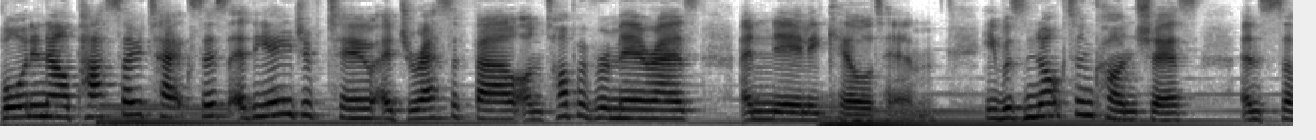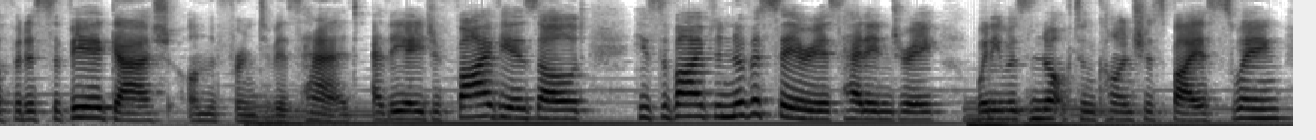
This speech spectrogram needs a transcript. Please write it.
Born in El Paso, Texas, at the age of two, a dresser fell on top of Ramirez and nearly killed him. He was knocked unconscious and suffered a severe gash on the front of his head. At the age of five years old, he survived another serious head injury when he was knocked unconscious by a swing,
